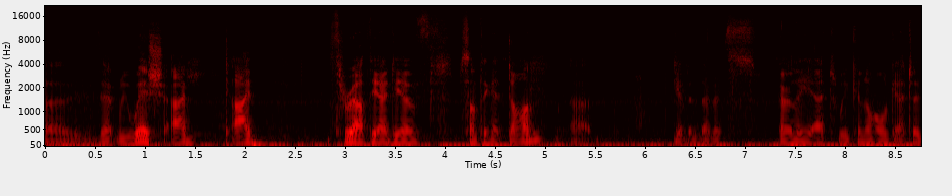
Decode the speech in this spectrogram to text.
uh, that we wish. I, I threw out the idea of something at dawn. Uh, given that it's early yet, we can all get a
